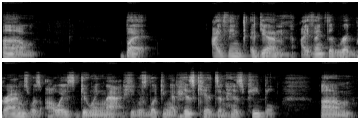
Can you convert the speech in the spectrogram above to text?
Um but i think again i think that rick grimes was always doing that. He was looking at his kids and his people. Um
